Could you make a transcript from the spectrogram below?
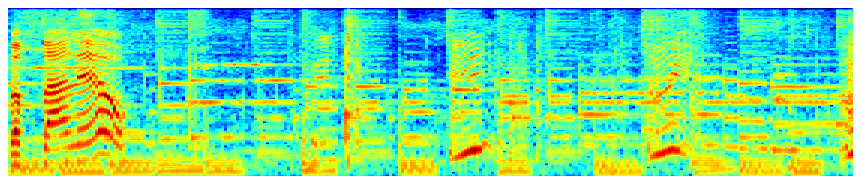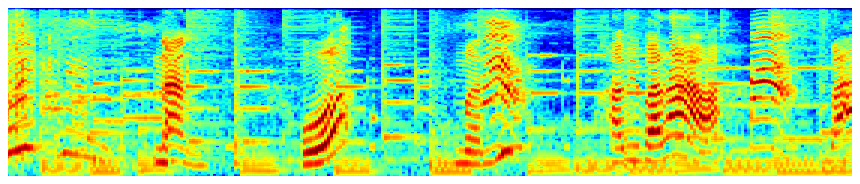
หลับตาแล้วเป็นอุ้ยอุ้ยอุ้ยนั่นนั่น หัว เหมือนที่คาบิบาร่าเหรอ บ้า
